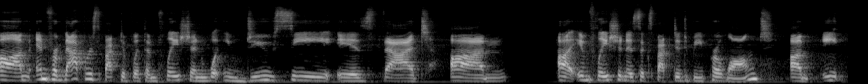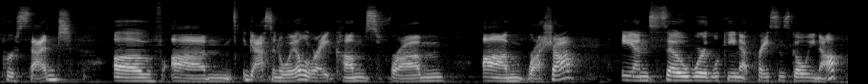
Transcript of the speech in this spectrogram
Um, and from that perspective, with inflation, what you do see is that um, uh, inflation is expected to be prolonged. Um, eight percent of um, gas and oil, right, comes from um, Russia, and so we're looking at prices going up.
